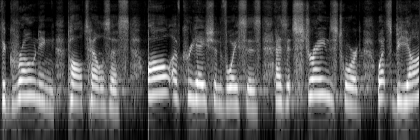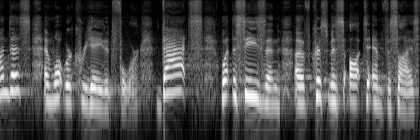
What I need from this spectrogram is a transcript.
The groaning, Paul tells us, all of creation voices as it strains toward what's beyond us and what we're created for. That's what the season of Christmas ought to emphasize.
